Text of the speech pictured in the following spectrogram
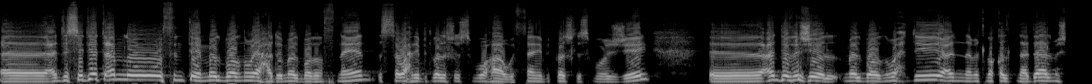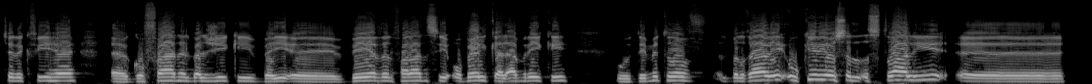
آه عند السيدات عملوا ثنتين ميلبورن واحد وميلبورن اثنين هسه واحدة بتبلش الأسبوع ها والثانيه بتبلش الأسبوع الجاي. آه عندي الرجال ميلبورن واحد عندنا مثل ما قلت نادال مشترك فيها آه جوفان البلجيكي بي آه بير الفرنسي أوبيلكا الأمريكي وديمتروف البلغاري وكيريوس الأسترالي آه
